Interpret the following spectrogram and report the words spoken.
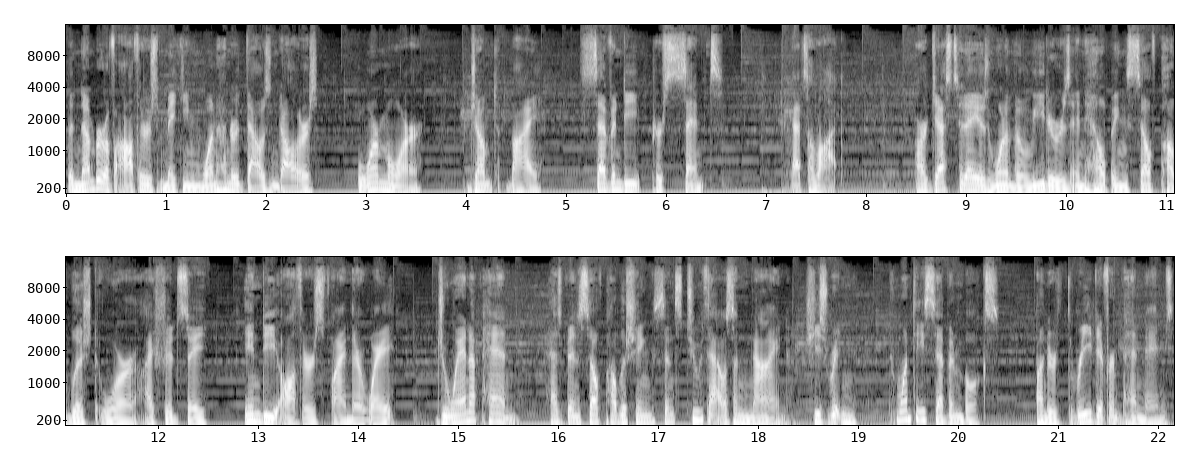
the number of authors making $100,000 or more jumped by 70%. That's a lot. Our guest today is one of the leaders in helping self published, or I should say, indie authors find their way. Joanna Penn has been self publishing since 2009. She's written 27 books under three different pen names,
